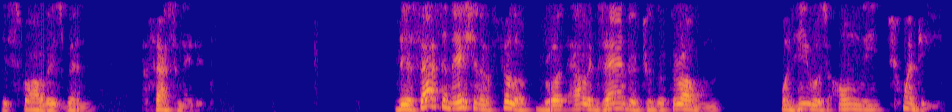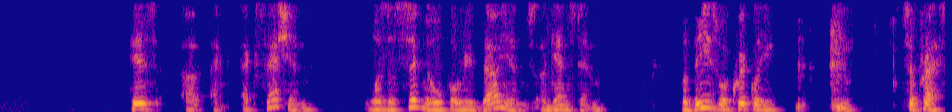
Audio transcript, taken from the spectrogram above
His father has been assassinated. The assassination of Philip brought Alexander to the throne when he was only 20. His uh, accession was a signal for rebellions against him, but these were quickly suppressed.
